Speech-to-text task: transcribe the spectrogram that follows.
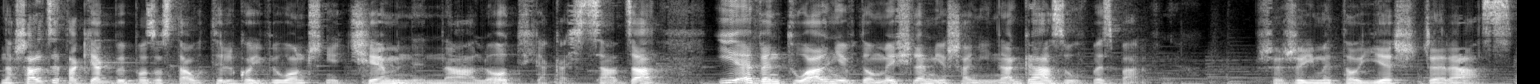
Na szalce tak jakby pozostał tylko i wyłącznie ciemny nalot, jakaś sadza i ewentualnie w domyśle mieszanina gazów bezbarwnych. Przeżyjmy to jeszcze raz.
